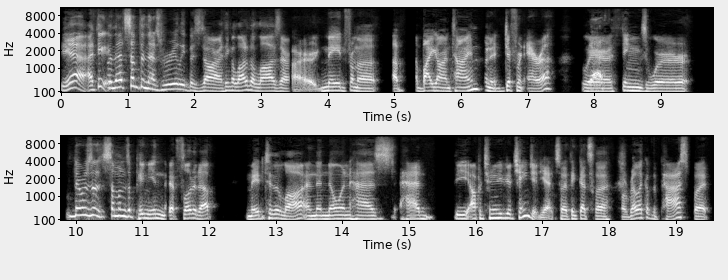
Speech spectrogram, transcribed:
Yeah. I think and that's something that's really bizarre. I think a lot of the laws are, are made from a, a, a bygone time in a different era where things were, there was a, someone's opinion that floated up, made it to the law, and then no one has had the opportunity to change it yet. So I think that's a, a relic of the past, but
